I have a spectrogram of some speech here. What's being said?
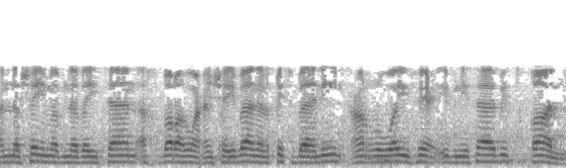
أن شيم بن بيتان أخبره عن شيبان القتباني عن رويفع بن ثابت قال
